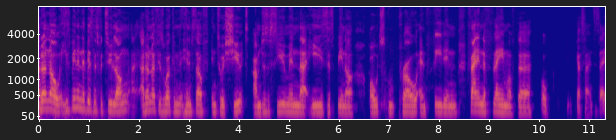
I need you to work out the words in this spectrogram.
I, don't know. He's been in the business for too long. I, I, don't know if he's working himself into a shoot. I'm just assuming that he's just been a old school pro and feeding, fanning the flame of the. Oh, got something to say?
